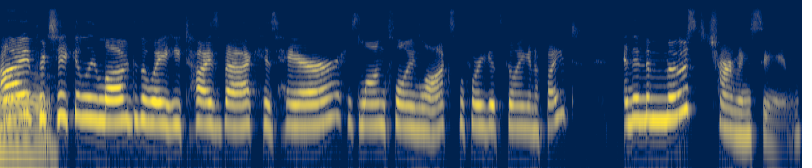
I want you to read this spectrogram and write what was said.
I Uh, particularly loved the way he ties back his hair, his long flowing locks before he gets going in a fight. And then the most charming scene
